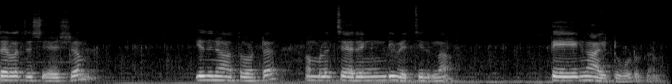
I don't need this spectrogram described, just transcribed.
തിളച്ച ശേഷം ഇതിനകത്തോട്ട് നമ്മൾ ചിരണ്ടി വെച്ചിരുന്ന തേങ്ങ ഇട്ട് കൊടുക്കണം.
